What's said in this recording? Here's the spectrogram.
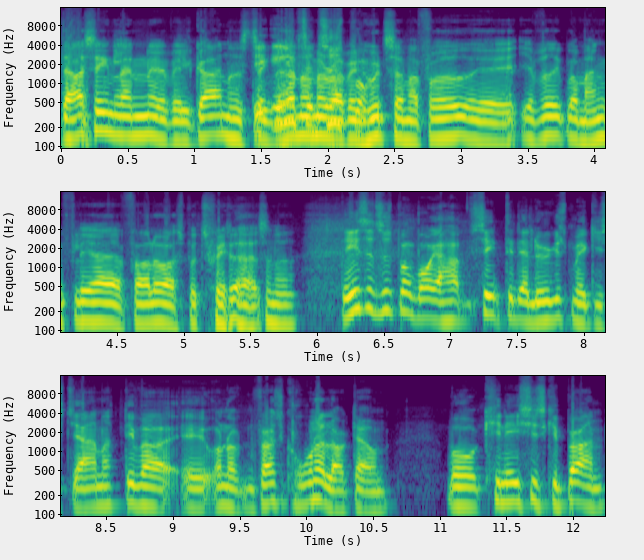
Der er også en eller anden øh, velgørenhedsting, Det der har noget med Robin Hood, som har fået, øh, jeg ved ikke, hvor mange flere followers på Twitter og sådan noget. Det eneste tidspunkt, hvor jeg har set det der lykkes med at give stjerner, det var øh, under den første corona-lockdown, hvor kinesiske børn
